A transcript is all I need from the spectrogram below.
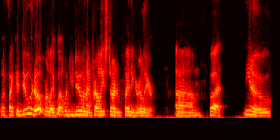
if I could do it over, like, what would you do? And I probably started planning earlier. Um, but, you know,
